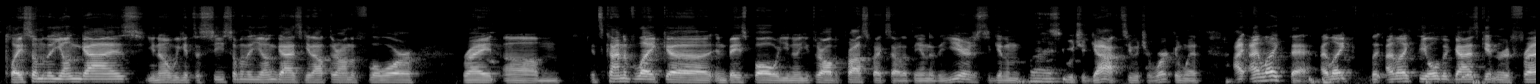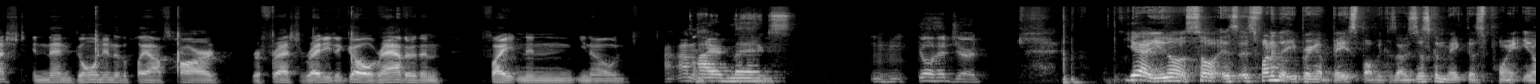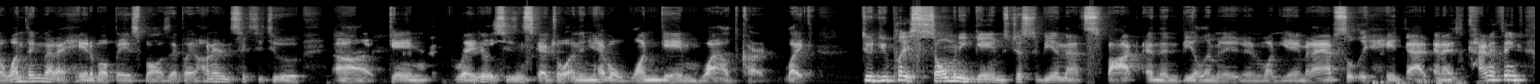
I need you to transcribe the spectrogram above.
play some of the young guys. You know, we get to see some of the young guys get out there on the floor, right? Um, it's kind of like uh, in baseball, where, you know, you throw all the prospects out at the end of the year just to get them right. see what you got, see what you're working with. I, I like that. I like I like the older guys getting refreshed and then going into the playoffs hard, refreshed, ready to go, rather than fighting and you know I, tired legs. Mm-hmm. Go ahead, Jared. Yeah, you know, so it's, it's funny that you bring up baseball because I was just going to make this point. You know, one thing that I hate about baseball is they play 162 uh, game regular season schedule, and then you have a one game wild card. Like, dude, you play so many games just to be in that spot and then be eliminated in one game, and I absolutely hate that. And I kind of think,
